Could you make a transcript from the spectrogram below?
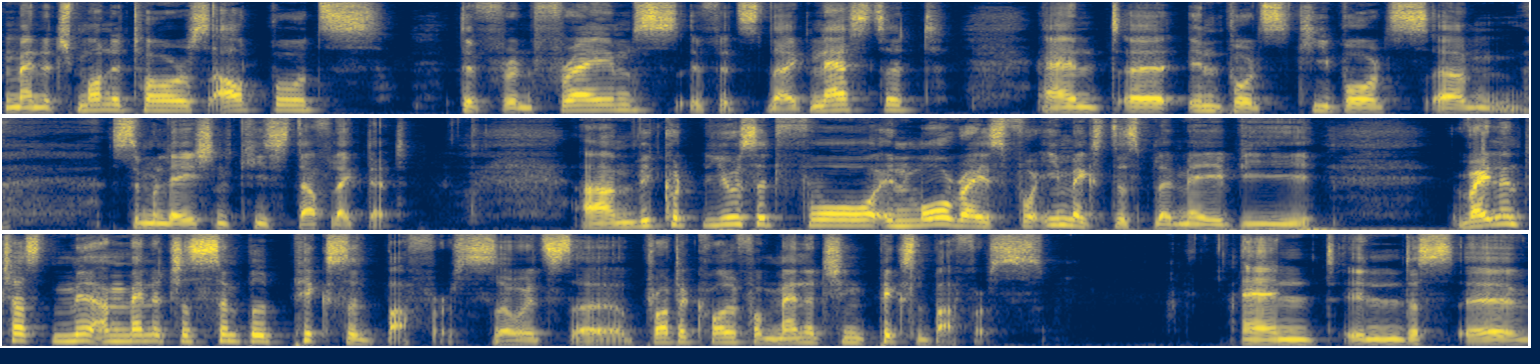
manage monitors, outputs, different frames, if it's like nested, and uh, inputs, keyboards, um, simulation keys, stuff like that. Um, we could use it for in more ways for Emacs display maybe. Wayland just ma manages simple pixel buffers, so it's a protocol for managing pixel buffers. And in this, uh,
